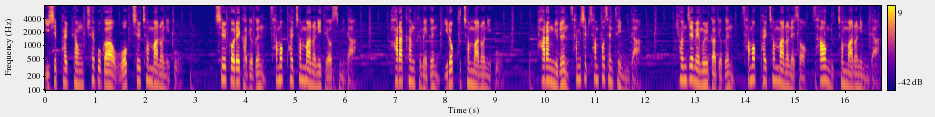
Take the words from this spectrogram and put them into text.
28평 최고가 5억 7천만 원이고 실거래 가격은 3억 8천만 원이 되었습니다. 하락한 금액은 1억 9천만 원이고 하락률은 33%입니다. 현재 매물 가격은 3억 8천만 원에서 4억 6천만 원입니다.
